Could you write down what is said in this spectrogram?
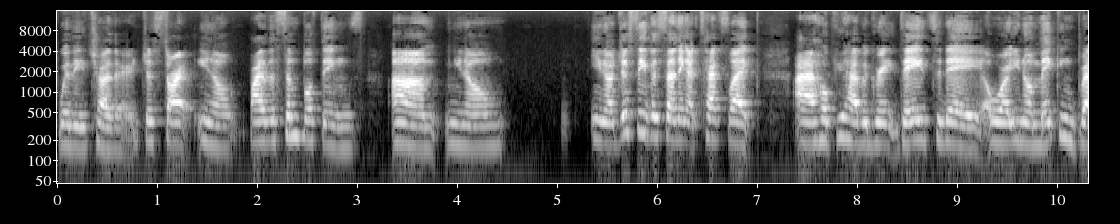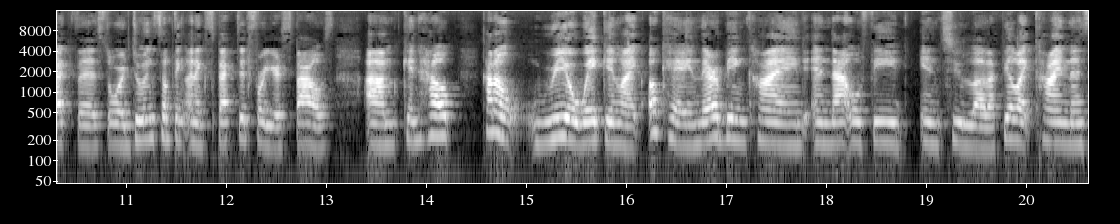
with each other. Just start, you know, by the simple things. Um, you know, you know, just even sending a text like, I hope you have a great day today, or, you know, making breakfast or doing something unexpected for your spouse, um, can help kind of reawaken like okay and they're being kind and that will feed into love i feel like kindness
